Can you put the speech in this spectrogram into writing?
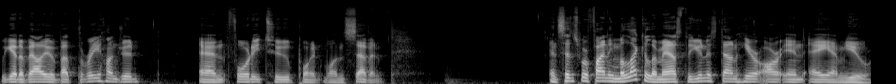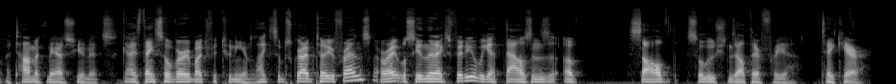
we get a value of about 342.17. And since we're finding molecular mass, the units down here are in AMU, atomic mass units. Guys, thanks so very much for tuning in. Like, subscribe, tell your friends. All right, we'll see you in the next video. We got thousands of solved solutions out there for you. Take care.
